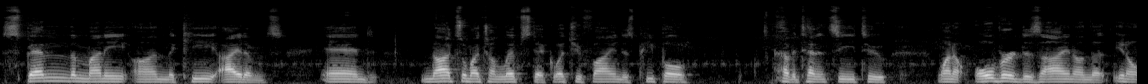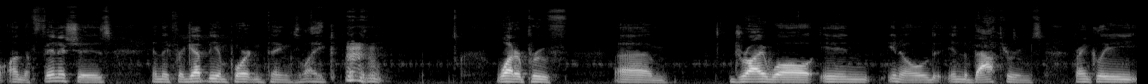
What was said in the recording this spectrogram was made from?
spend the money on the key items and not so much on lipstick. What you find is people have a tendency to want to over design on the, you know, on the finishes and they forget the important things like waterproof um, drywall in you know in the bathrooms. Frankly,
